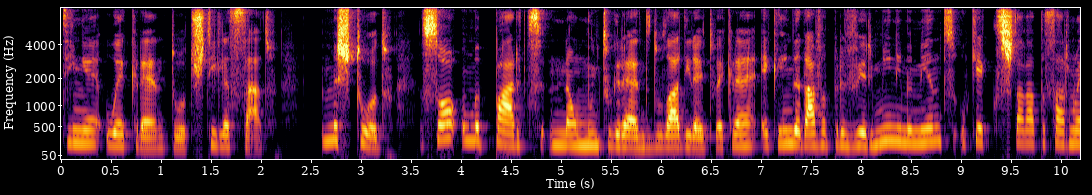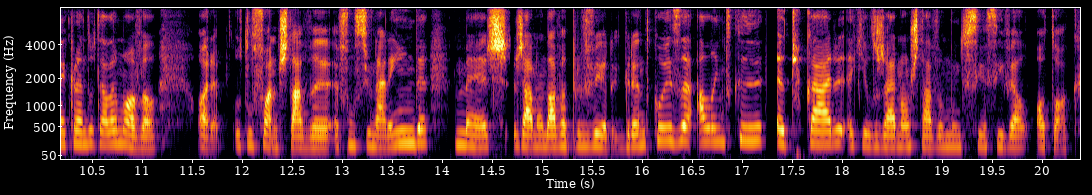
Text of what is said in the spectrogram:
tinha o ecrã todo estilhaçado mas todo. Só uma parte não muito grande do lado direito do ecrã é que ainda dava para ver minimamente o que é que se estava a passar no ecrã do telemóvel. Ora, o telefone estava a funcionar ainda, mas já não dava para ver grande coisa, além de que a tocar aquilo já não estava muito sensível ao toque.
